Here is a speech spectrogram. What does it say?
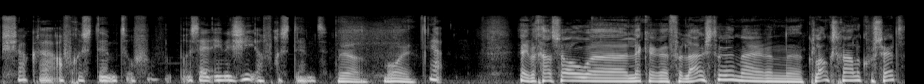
chakra afgestemd of zijn energie afgestemd. Ja, mooi. Ja. Hey, we gaan zo lekker even luisteren naar een klankschalenconcert.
